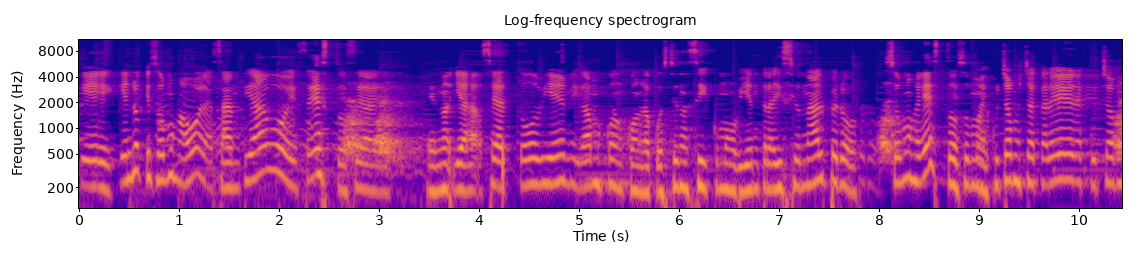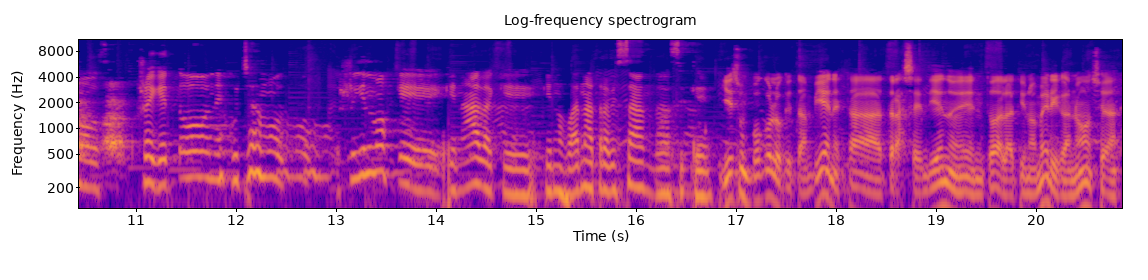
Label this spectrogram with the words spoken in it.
que, que, es lo que somos ahora. Santiago es esto, o sea, ya, o sea, todo bien, digamos, con, con, la cuestión así como bien tradicional, pero somos esto, somos, escuchamos chacarera, escuchamos reggaetón, escuchamos ritmos que, que nada, que, que, nos van atravesando, así que... Y es un poco lo que también está trascendiendo en toda Latinoamérica, ¿no? O sea,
